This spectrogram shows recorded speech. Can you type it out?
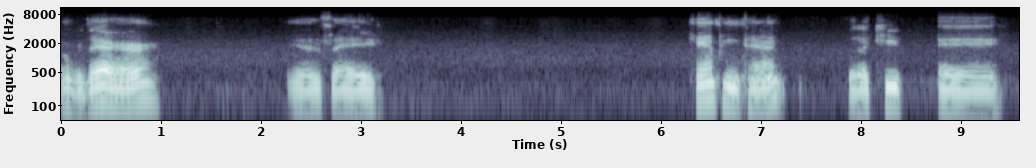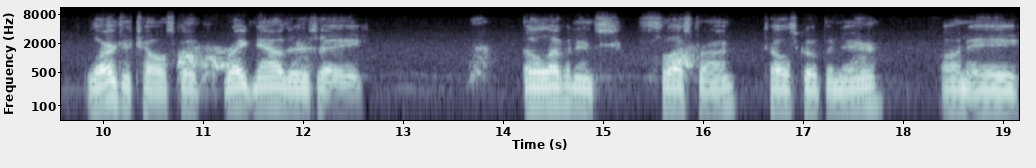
Over there is a camping tent that I keep a larger telescope. Right now, there's a 11 inch Celestron telescope in there on a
